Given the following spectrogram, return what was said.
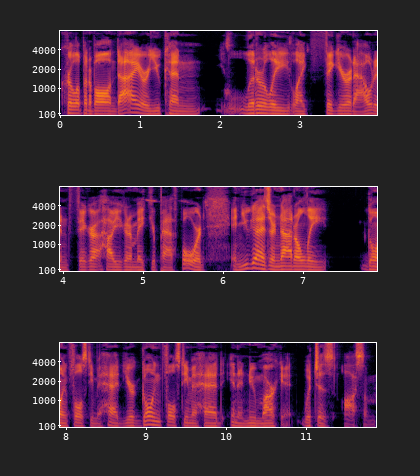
curl up in a ball and die, or you can literally like figure it out and figure out how you're going to make your path forward. And you guys are not only going full steam ahead, you're going full steam ahead in a new market, which is awesome.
